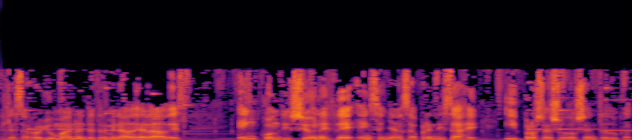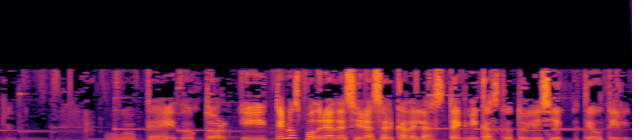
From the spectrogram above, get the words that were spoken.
el desarrollo humano en determinadas edades, en condiciones de enseñanza-aprendizaje y proceso docente educativo. Ok, doctor, ¿y qué nos podría decir acerca de las técnicas que utiliza, que util,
